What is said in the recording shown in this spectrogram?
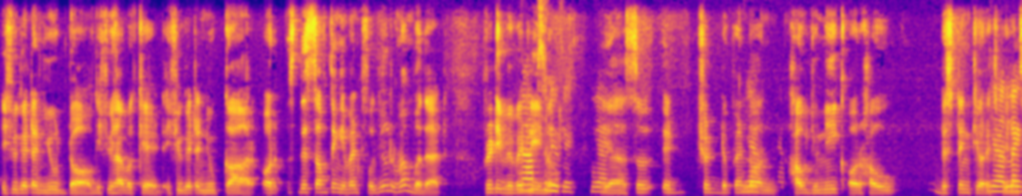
if you get a new dog, if you have a kid, if you get a new car, or there's something eventful, you'll remember that pretty vividly. Absolutely. Yeah, yeah, so it should depend yeah, on how unique or how distinct your yeah. Like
